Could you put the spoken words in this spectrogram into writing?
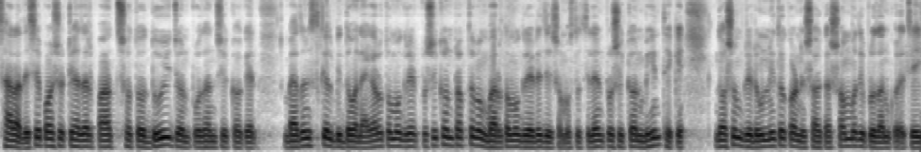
সারা দেশে পঁয়ষট্টি হাজার পাঁচশত দুই জন প্রধান শিক্ষকের বেতন স্কেল বিদ্যমান এগারোতম গ্রেড প্রশিক্ষণপ্রাপ্ত এবং বারোতম গ্রেডে যে সমস্ত ছিলেন প্রশিক্ষণবিহীন থেকে দশম গ্রেড উন্নীতকরণে সরকার সম্মতি প্রদান করেছে। এই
